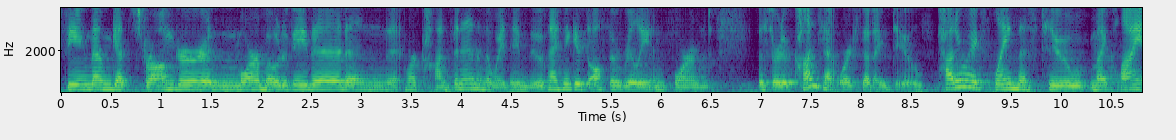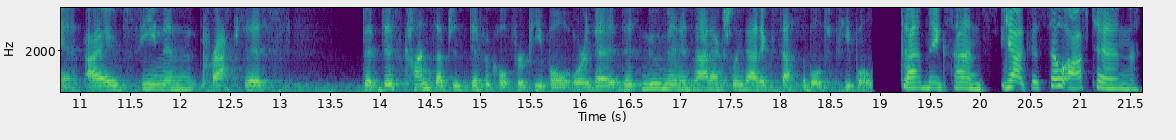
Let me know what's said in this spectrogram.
seeing them get stronger and more motivated and more confident in the way they move. And I think it's also really informed the sort of content work that I do. How do I explain this to my client? I've seen in practice that this concept is difficult for people or that this movement is not actually that accessible to people. That makes sense. Yeah, because so often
